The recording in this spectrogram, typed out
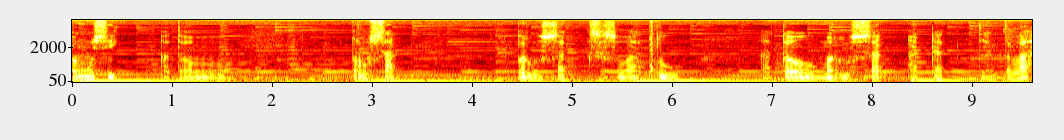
pengusik atau perusak perusak sesuatu atau merusak adat yang telah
